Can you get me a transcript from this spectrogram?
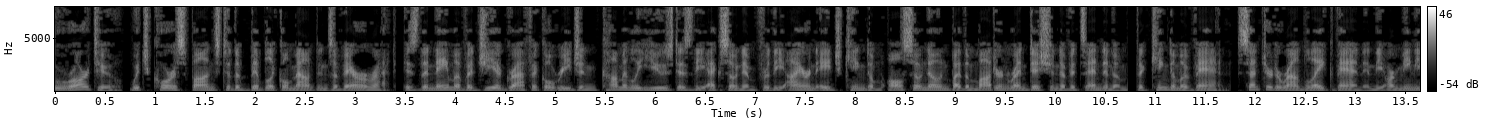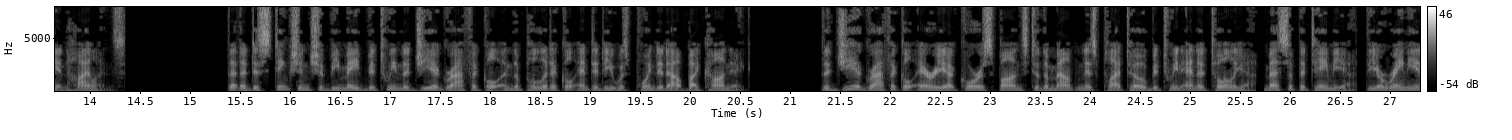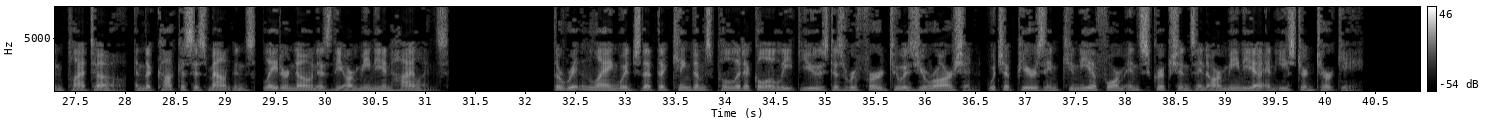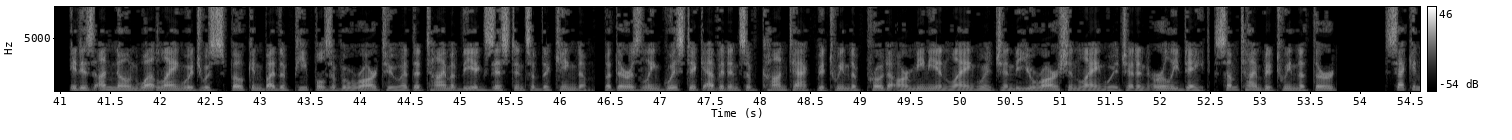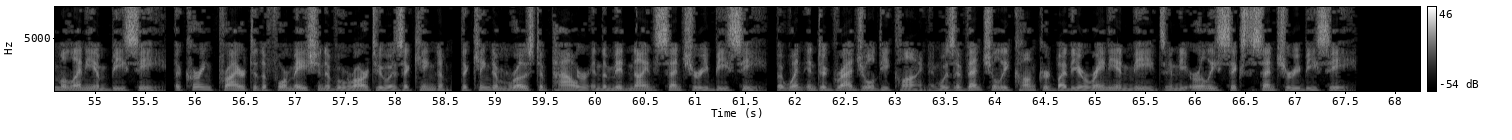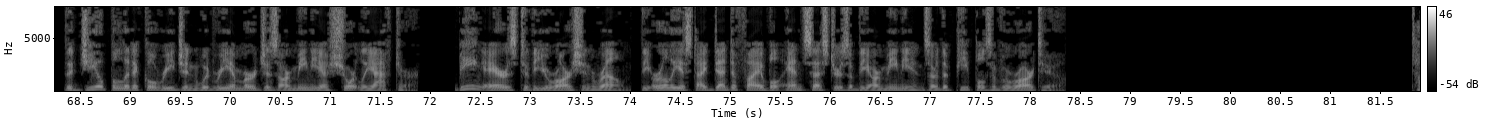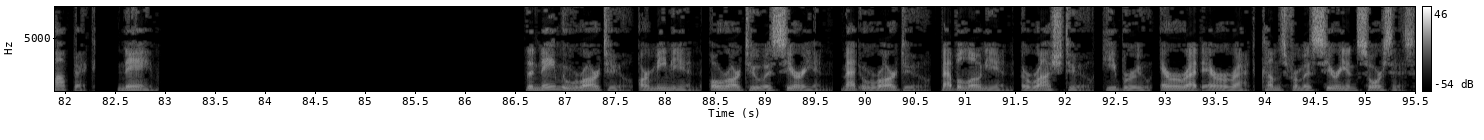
Urartu, which corresponds to the biblical mountains of Ararat, is the name of a geographical region commonly used as the exonym for the Iron Age kingdom also known by the modern rendition of its endonym, the Kingdom of Van, centered around Lake Van in the Armenian highlands. That a distinction should be made between the geographical and the political entity was pointed out by Koenig. The geographical area corresponds to the mountainous plateau between Anatolia, Mesopotamia, the Iranian Plateau, and the Caucasus Mountains, later known as the Armenian Highlands. The written language that the kingdom's political elite used is referred to as Urartian, which appears in cuneiform inscriptions in Armenia and eastern Turkey. It is unknown what language was spoken by the peoples of Urartu at the time of the existence of the kingdom, but there is linguistic evidence of contact between the Proto-Armenian language and the Urartian language at an early date sometime between the 3rd, 2nd millennium BC, occurring prior to the formation of Urartu as a kingdom. The kingdom rose to power in the mid-9th century BC, but went into gradual decline and was eventually conquered by the Iranian Medes in the early 6th century BC. The geopolitical region would re-emerge as Armenia shortly after. Being heirs to the Urartian realm, the earliest identifiable ancestors of the Armenians are the peoples of Urartu. Name The name Urartu Armenian, Orartu Assyrian, Mat Urartu, Babylonian, Urashtu, Hebrew, Ararat Ararat comes from Assyrian sources.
